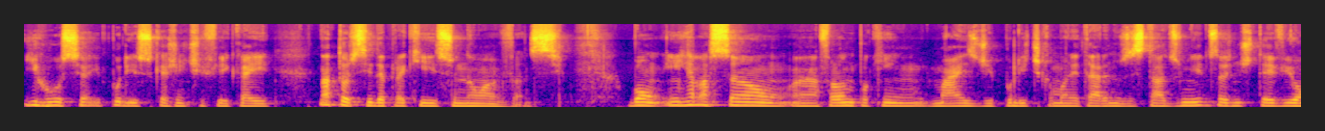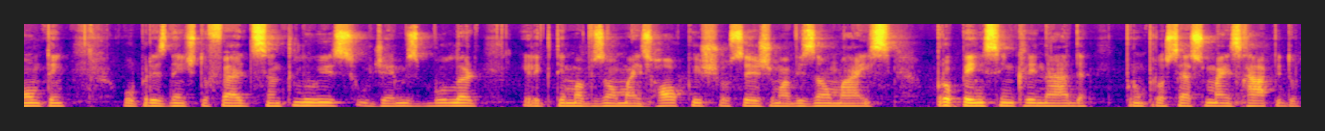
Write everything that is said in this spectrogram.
e Rússia e por isso que a gente fica aí na torcida para que isso não avance. Bom, em relação, uh, falando um pouquinho mais de política monetária nos Estados Unidos, a gente teve ontem o presidente do Fed de St. Louis, o James Bullard, ele que tem uma visão mais hawkish, ou seja, uma visão mais propensa inclinada para um processo mais rápido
